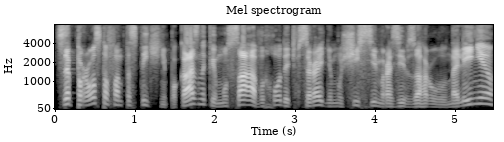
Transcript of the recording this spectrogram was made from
Це просто фантастичні показники. Муса виходить в середньому 6-7 разів за гру на лінію.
